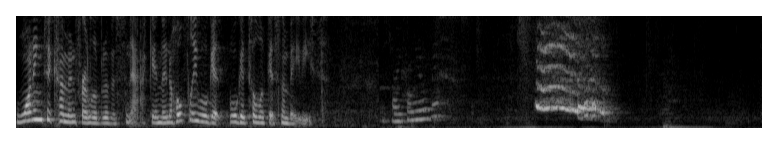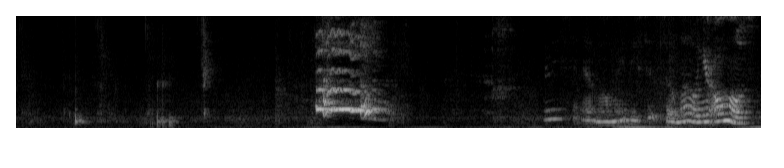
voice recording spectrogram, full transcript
wanting to come in for a little bit of a snack. And then hopefully we'll get, we'll get to look at some babies. Aside from yoga? Sit oh, Emma, maybe sit so low and you're almost,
